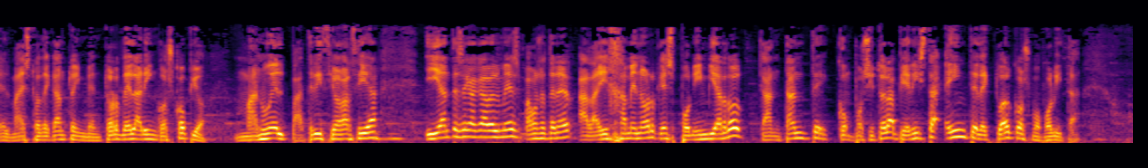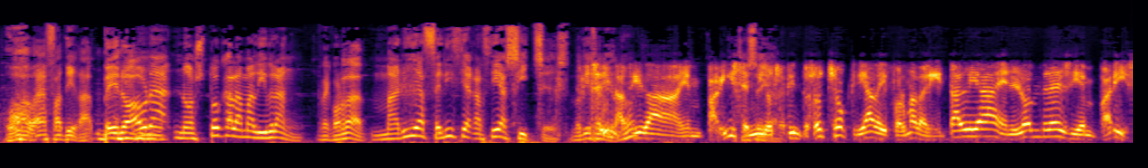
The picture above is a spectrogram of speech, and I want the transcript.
el maestro de canto e inventor del laringoscopio, Manuel Patricio García, y antes de que acabe el mes vamos a tener a la hija menor, que es Pauline Biardot, cantante, compositora, pianista e intelectual cosmopolita. ¡Oh, vaya fatiga! Pero ahora nos toca la Malibrán. Recordad, María Felicia García Siches. Lo dije Sí, bien, ¿no? nacida en París en Sí, señor. 1808, criada y formada en Italia, en Londres y en París.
